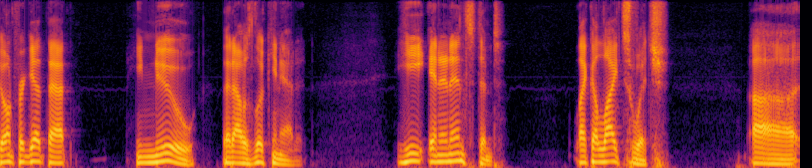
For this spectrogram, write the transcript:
Don't forget that. He knew that I was looking at it. He, in an instant, like a light switch, uh,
